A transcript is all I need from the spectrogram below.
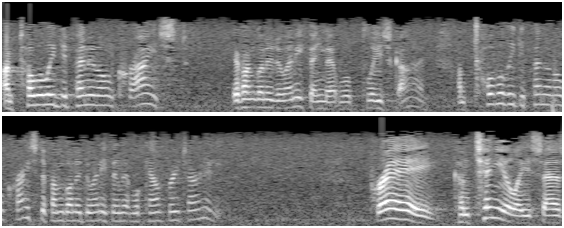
I'm totally dependent on Christ if I'm going to do anything that will please God. I'm totally dependent on Christ if I'm going to do anything that will count for eternity. Pray continually, says,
